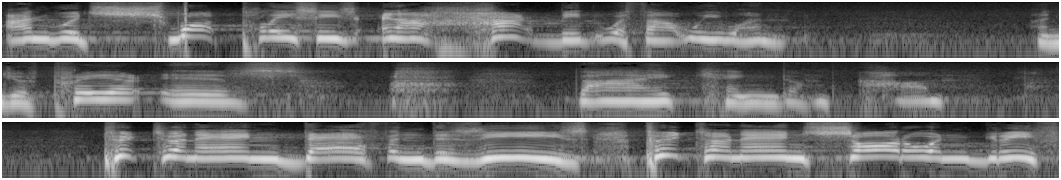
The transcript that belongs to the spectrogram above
and would swap places in a heartbeat with that wee one. And your prayer is, oh, Thy kingdom come. Put to an end death and disease. Put to an end sorrow and grief.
